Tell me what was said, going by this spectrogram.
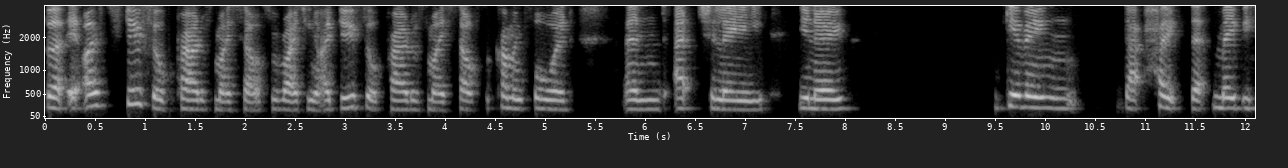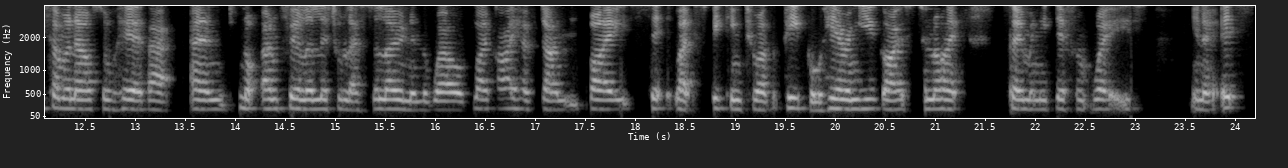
but it, i do feel proud of myself for writing it. I do feel proud of myself for coming forward and actually you know giving that hope that maybe someone else will hear that and not and feel a little less alone in the world like i have done by sit, like speaking to other people hearing you guys tonight so many different ways. You know it's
